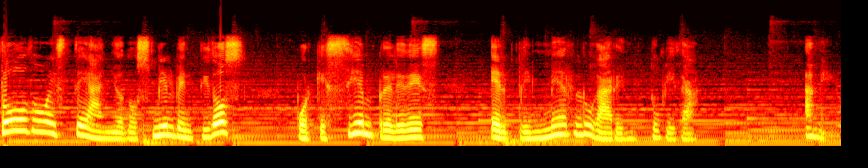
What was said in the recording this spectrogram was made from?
todo este año 2022, porque siempre le des el primer lugar en tu vida. Amén.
